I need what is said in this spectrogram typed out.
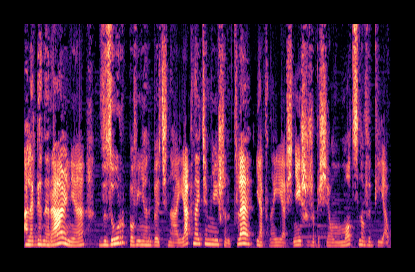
ale generalnie wzór powinien być na jak najciemniejszym tle, jak najjaśniejszy, żeby się mocno wybijał.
